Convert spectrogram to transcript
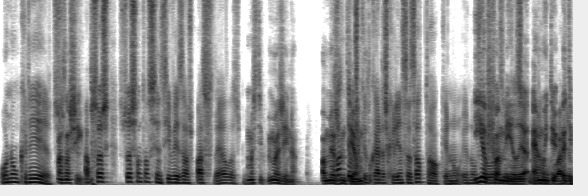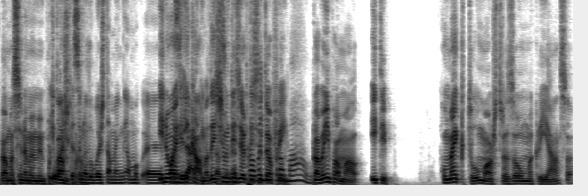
ou não quereres. mas acho Há pessoas, as pessoas são tão sensíveis ao espaço delas. meu. mas tipo, imagina, ao claro mesmo que temos tempo, que educar as crianças ao toque. Eu não, eu não e a estou dizer família isso que é não. muito, Eu é acho tipo, é uma que- cena mesmo E eu importante. acho que a cena do beijo também é uma. É E não é, quase e calma, deixa-me estás a ver? dizer-te Para o isso bem até e ao para o fim. mal. Para o bem e para o mal. E tipo, como é que tu mostras a uma criança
